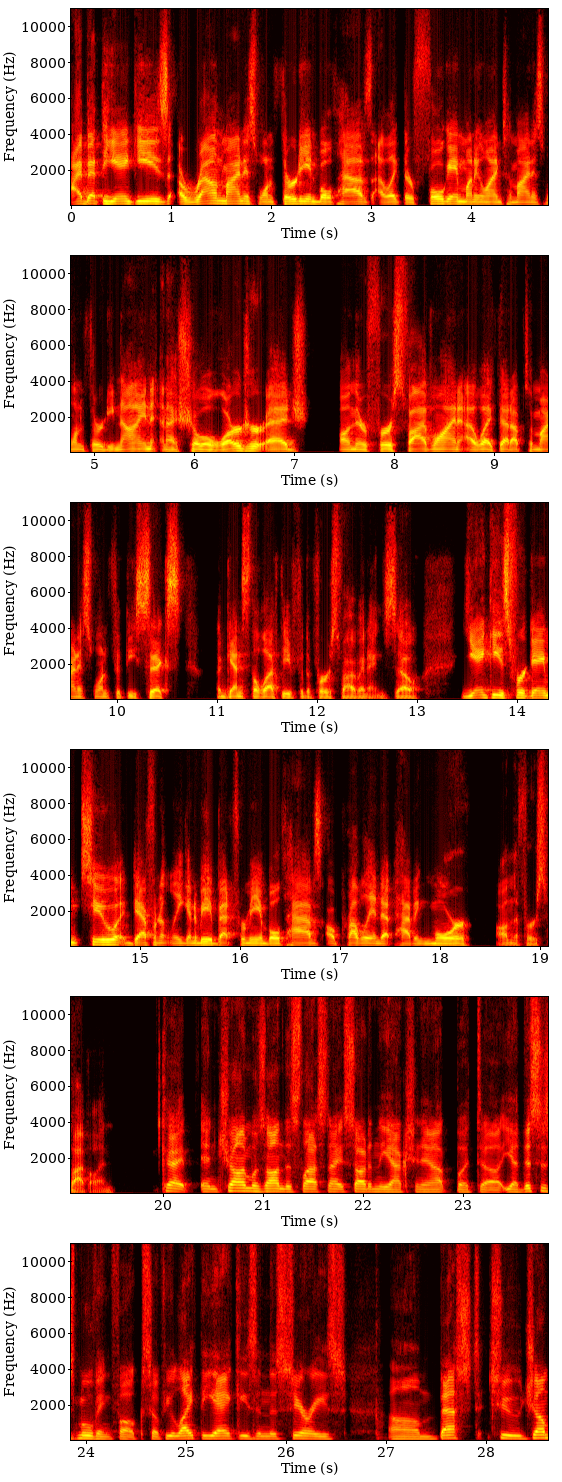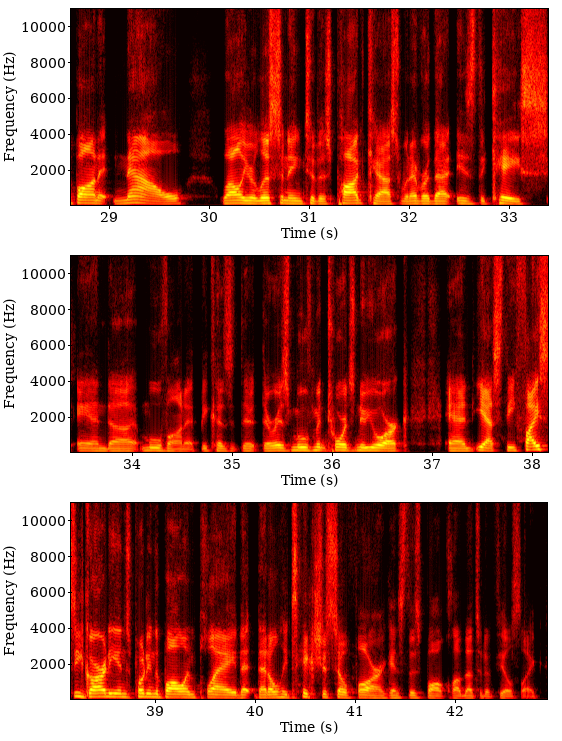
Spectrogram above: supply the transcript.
I bet the Yankees around minus 130 in both halves. I like their full game money line to minus 139, and I show a larger edge on their first five line. I like that up to minus 156 against the lefty for the first five innings. So Yankees for game two, definitely going to be a bet for me in both halves. I'll probably end up having more on the first five line. Okay. And Sean was on this last night, saw it in the action app. But uh, yeah, this is moving, folks. So if you like the Yankees in this series, um, best to jump on it now while you're listening to this podcast, whenever that is the case, and uh, move on it because there, there is movement towards New York. And yes, the feisty Guardians putting the ball in play that, that only takes you so far against this ball club. That's what it feels like.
